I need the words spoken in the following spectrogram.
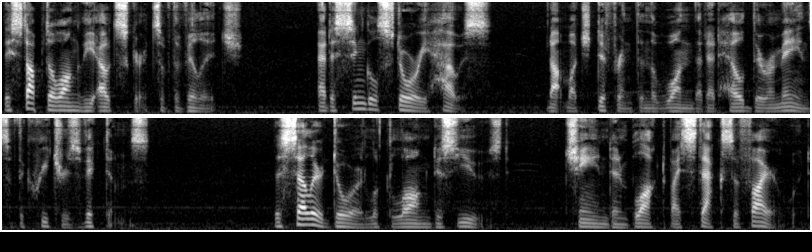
They stopped along the outskirts of the village, at a single story house, not much different than the one that had held the remains of the creature's victims. The cellar door looked long disused, chained and blocked by stacks of firewood.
